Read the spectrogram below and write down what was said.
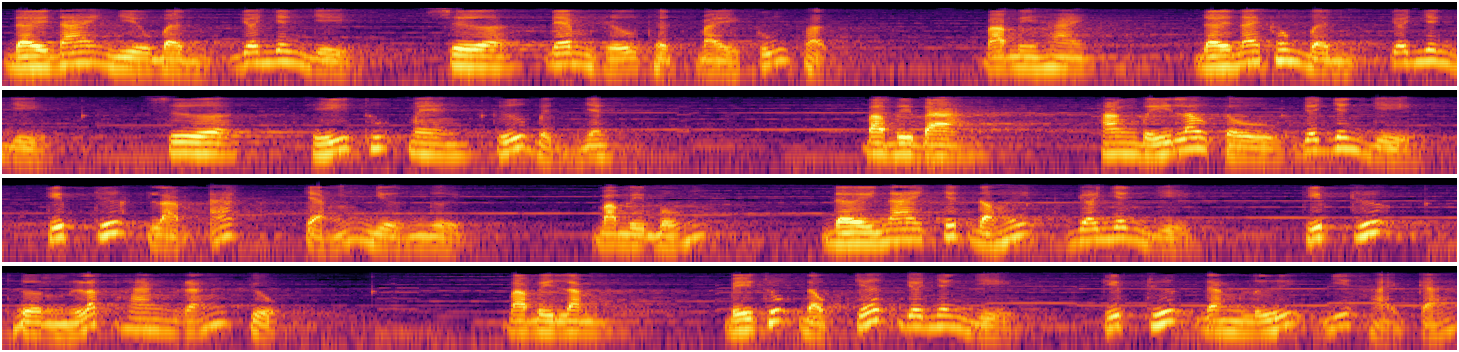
Đời nay nhiều bệnh do nhân gì? Xưa đem rượu thịt bày cúng Phật. 32. Đời nay không bệnh do nhân gì? Xưa thí thuốc men cứu bệnh nhân. 33. Hằng bị lao tù do nhân gì? Kiếp trước làm ác chẳng nhượng người. 34. Đời nay chết đói do nhân gì? Kiếp trước thường lấp hang rắn chuột. 35. Bị thuốc độc chết do nhân gì? Kiếp trước đăng lưới giết hại cá.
